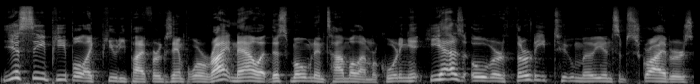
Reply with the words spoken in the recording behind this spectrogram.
you see people like PewDiePie, for example, where right now at this moment in time while I'm recording it, he has over 32 million subscribers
